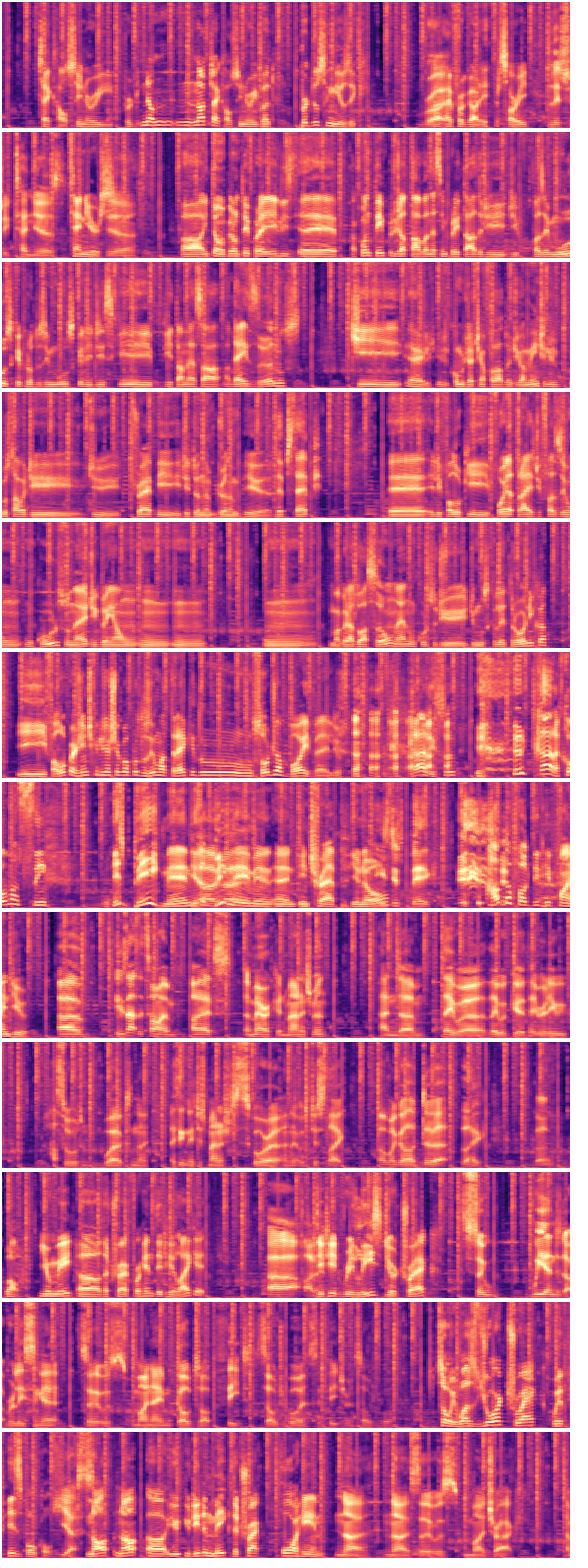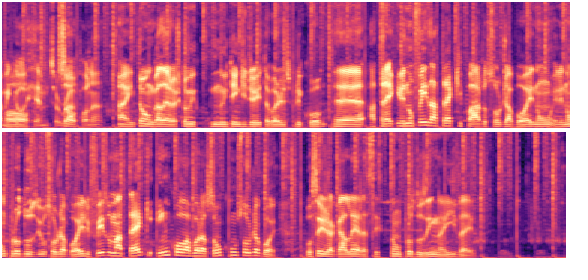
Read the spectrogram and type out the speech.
tech house scenery produ- no n- not tech house scenery but producing music Right. I, I forgot it sorry Literally 10 years. 10 years Yeah. Ah, então, eu perguntei pra eles é, há quanto tempo ele já tava nessa empreitada de, de fazer música e produzir música. Ele disse que, que tá nessa há 10 anos. Que, é, ele- ele- como ele já tinha falado antigamente, ele gostava de, de trap e de drum, drum, e dubstep. É, ele falou que foi atrás de fazer um, um curso, né? De ganhar um- um- um- uma graduação, né? Num curso de, de música eletrônica. E falou pra gente que ele já chegou a produzir uma track do Soulja Boy, velho. Cara, isso. Cara, como assim? He's big, man. He's Yeah, a big know. name in, in, in trap, you know? He's just big. How the fuck did he find you? um, he was at the time. I had American management, and um, they were they were good. They really hustled and worked, and I, I think they just managed to score it. And it was just like, oh my god, do it! Like, but Well, you made uh, the track for him. Did he like it? uh, I don't Did he release your track? So we ended up releasing it. So it was my name, Gold Top Feet Soulja Boy. Feature in Soulja Boy. So it was your track with his vocals. Yes. Not not uh you, you didn't make the track for him. No, no. So it was my track, and we Oh, got him to so- rap on it. Ah, então, galera, acho que eu me- não entendi direito, agora ele explicou. É, a track, ele não fez a track para o Soulja Boy, não, ele não produziu o Soulja Boy, ele fez uma track em colaboração com o Soulja Boy. Ou seja, galera, vocês que estão produzindo aí, velho.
